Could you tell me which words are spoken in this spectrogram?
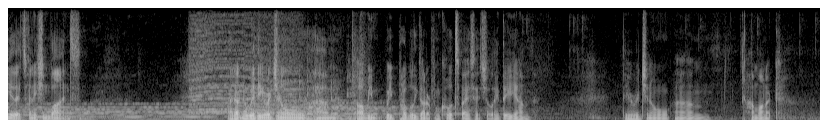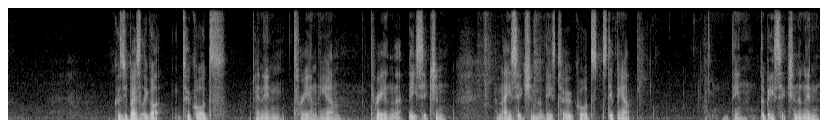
Yeah, that's Venetian Blinds. I don't know where the original. Um, oh, we we probably got it from Chord Space actually. The um, the original um, harmonic, because you basically got two chords and then three in the um, three in the B section, an A section of these two chords stepping up, then the B section, and then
